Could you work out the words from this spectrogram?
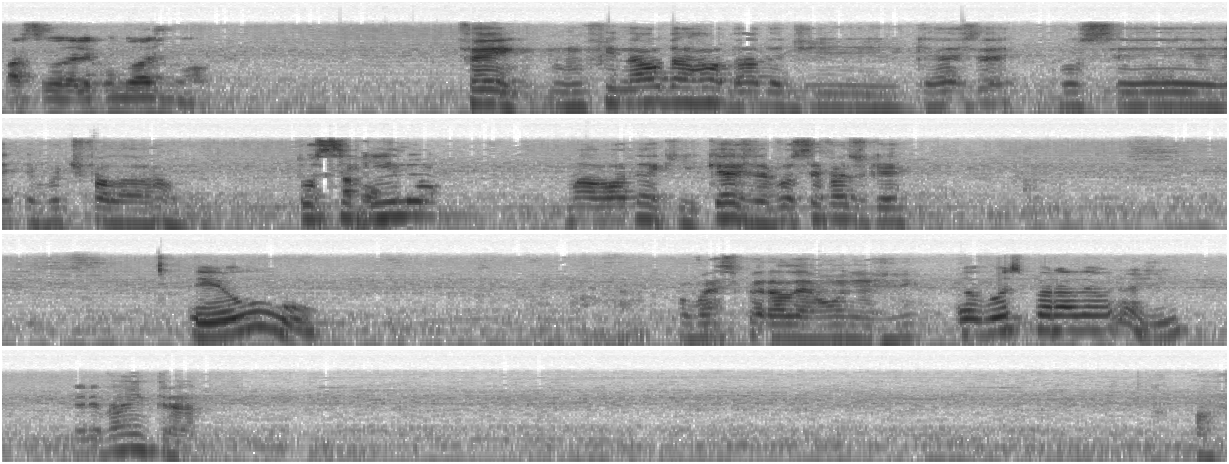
Pra segurar ele com duas mãos. Fen, no final da rodada de Kessler, você. Eu vou te falar. Tô Tá seguindo uma ordem aqui. Kessler, você faz o quê? Eu. Ou vai esperar Leone agir? Eu vou esperar Leone agir. Ele vai entrar. Só-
